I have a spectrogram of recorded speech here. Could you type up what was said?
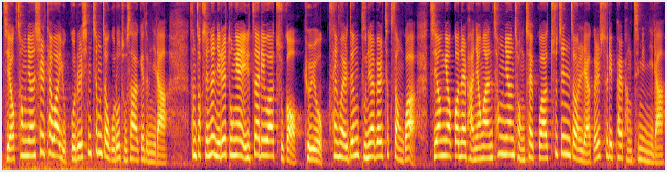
지역 청년 실태와 욕구를 심층적으로 조사하게 됩니다. 삼척시는 이를 통해 일자리와 주거, 교육, 생활 등 분야별 특성과 지역 여건을 반영한 청년 정책과 추진 전략을 수립할 방침입니다.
